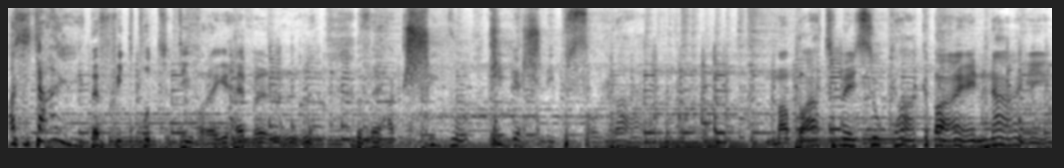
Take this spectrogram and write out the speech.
אז די בפטפוט דברי הבל, והקשיבו כי יש לי בשורה. מבט מזוגג בעיניים,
